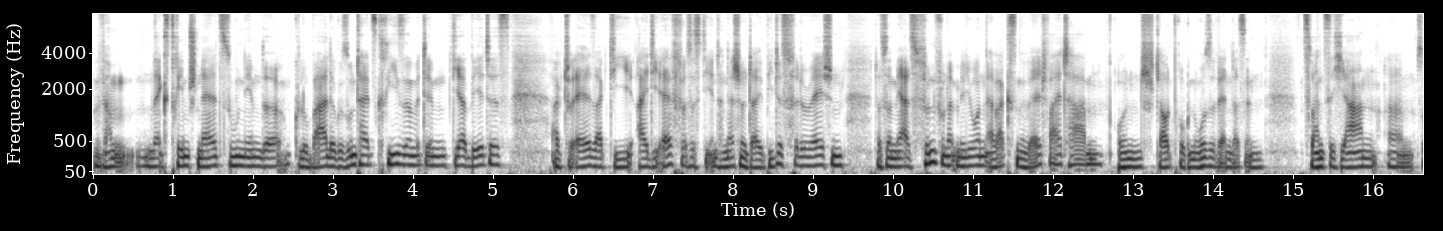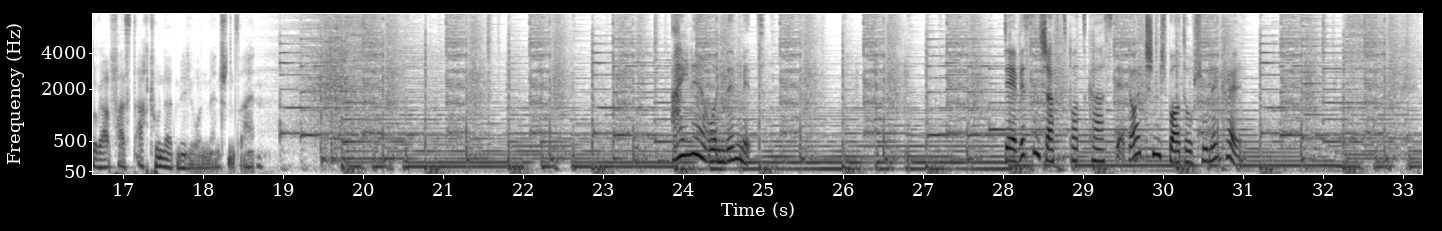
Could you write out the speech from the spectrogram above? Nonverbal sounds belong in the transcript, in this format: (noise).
wir haben eine extrem schnell zunehmende globale Gesundheitskrise mit dem Diabetes. Aktuell sagt die IDF, das ist die International Diabetes Federation, dass wir mehr als 500 Millionen Erwachsene weltweit haben und laut Prognose werden das in 20 Jahren ähm, sogar fast 800 Millionen Menschen sein. Eine Runde mit. Der Wissenschaftspodcast der Deutschen Sporthochschule Köln.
